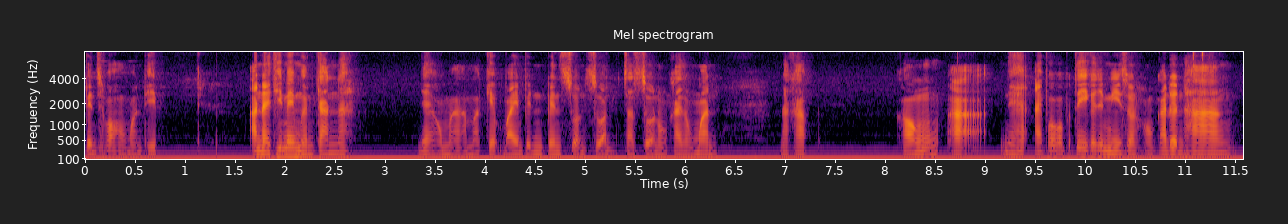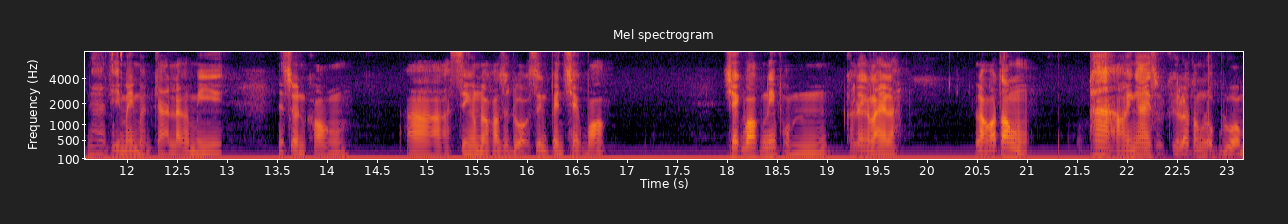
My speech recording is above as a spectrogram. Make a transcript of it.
เป็นเฉพาะของพันทิปอันไหนที่ไม่เหมือนกันนะ แยกออกมามาเก็บไว้เป็นเป็นส่วนส่วนสัดส่วนของใครของมันนะครับ ของอ่าเนี่ยฮะ iPod Property ก็จะมีส่วนของการเดินทางนะฮะที่ไม่เหมือนกัน แล้วก็มีในส่วนของอ่าสิ่งอำนวยความสะดวกซึ่งเป็นเช็คบ็อกเช็คบ็อกนี้ผมเขาเรียกอะไรล่ะ เราก็ต้อง ถ้าเอาง่ายสุดคือเราต้องรวบรวม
